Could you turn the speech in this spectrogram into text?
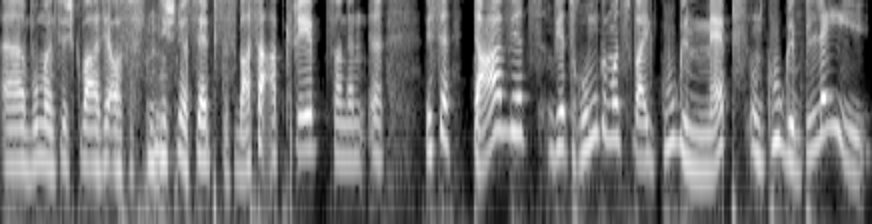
äh, wo man sich quasi aus nicht nur selbst das Wasser abgräbt, sondern äh, Wisst ihr, da wird, wird rumgemutzt, weil Google Maps und Google Play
